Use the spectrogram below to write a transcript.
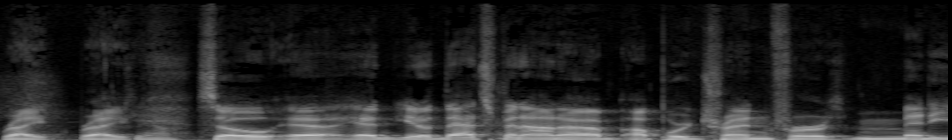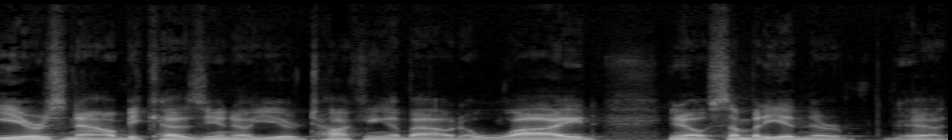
Right, right. Yeah. So, uh, and you know, that's been on a upward trend for many years now because you know you're talking about a wide, you know, somebody in their uh,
